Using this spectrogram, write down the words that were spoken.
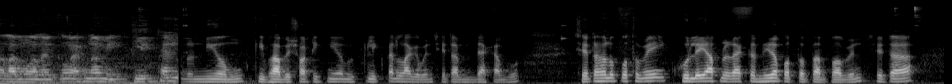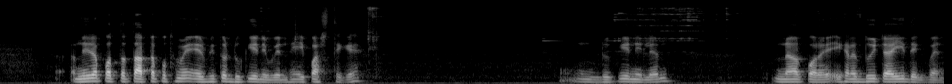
আসসালামু আলাইকুম। এখন আমি ক্লিক ফ্যান নিয়ম, কীভাবে সঠিক নিয়মে ক্লিক ফ্যান লাগাবেন সেটা আমি দেখাবো। সেটা হলো প্রথমেই খুলেই আপনারা একটা নিরাপত্তা তার পাবেন। সেটা নিরাপত্তা তারটা প্রথমে এর ভিতর ঢুকিয়ে নেবেন, এই পাশ থেকে। ঢুকিয়ে নিলেন, নেওয়ার পরে এখানে দুইটা ই দেখবেন।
